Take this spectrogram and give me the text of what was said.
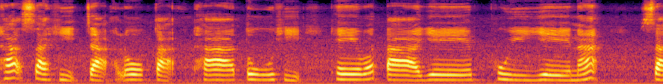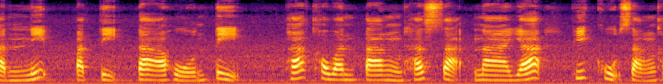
ทัสหิจะโลกะทาตูหิ เทวตาเยพุยเยนะ สันนิปติตาโหนติภะควันตังทัสสะนายะ ภิกขุสังค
